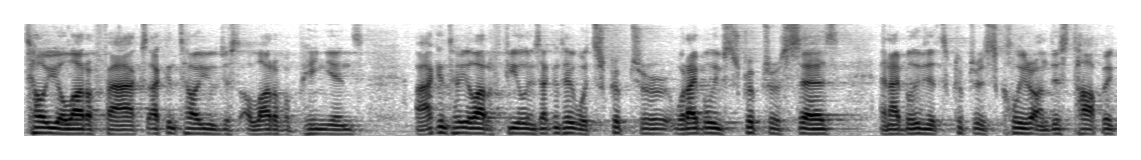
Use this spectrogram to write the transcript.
tell you a lot of facts, I can tell you just a lot of opinions, I can tell you a lot of feelings, I can tell you what scripture, what I believe scripture says and I believe that Scripture is clear on this topic.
